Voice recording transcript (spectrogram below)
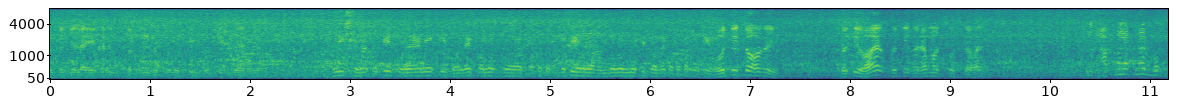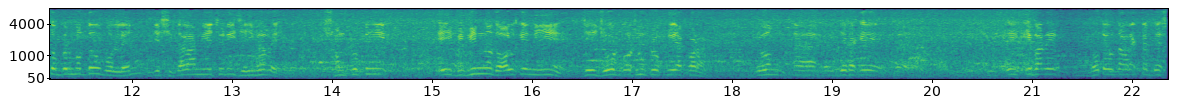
দুটো জেলায় এখানে উত্তরবঙ্গ তিন পঁচিশ দুই সেনাপতির প্রয়াণে কি দলে কোনো কতটা ক্ষতি হলো? আন্দোলনমুখী দলে কতটা ক্ষতি ক্ষতি তো হবেই। ক্ষতি হয় ক্ষতি মেরামত করতে হয়। আপনি আপনার বক্তব্যের মধ্যেও বললেন যে সীতারাম ইয়েচুরি যেইভাবে সম্প্রতি এই বিভিন্ন দলকে নিয়ে যে জোট গঠন প্রক্রিয়া করা এবং যেটাকে এই এবারে ভোটেও তার একটা বেশ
